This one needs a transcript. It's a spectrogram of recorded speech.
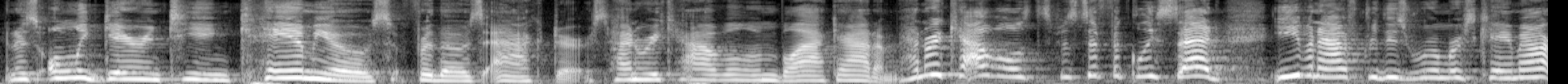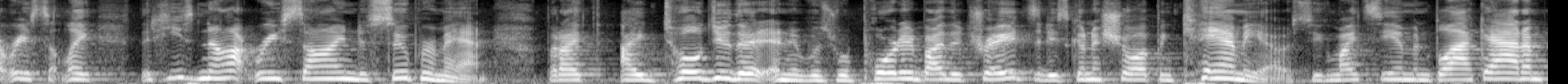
and is only guaranteeing cameos for those actors Henry Cavill and Black Adam. Henry Cavill specifically said, even after these rumors came out recently, that he's not re signed to Superman. But I, I told you that, and it was reported by the trades, that he's going to show up in cameos. You might see him in Black Adam,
